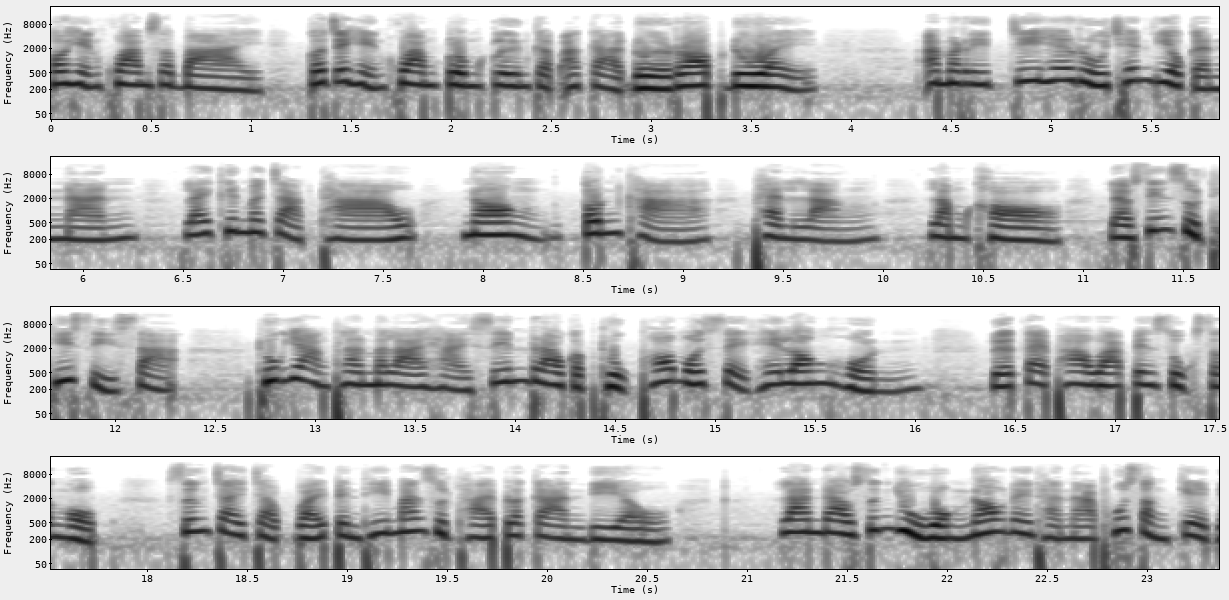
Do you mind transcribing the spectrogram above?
พอเห็นความสบายก็จะเห็นความกลมกลืนกับอากาศโดยรอบด้วยอมริตจี้ให้รู้เช่นเดียวกันนั้น ไล่ขึ้นมาจากเท้า น่อง ต้นขา แผ่นหลัง ลำคอ แล้วสิ้นสุดที่ศีรษะ ทุกอย่างพลันมาลายหายสิ้นราวกับถูกพ่อมดเสกให้ล่องหน เหลือแต่ภาวะเป็นสุขสงบ ซึ่งใจจับไว้เป็นที่มั่นสุดท้ายประการเดียวลานดาวซึ่งอยู่วงนอกในฐานะผู้สังเกต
